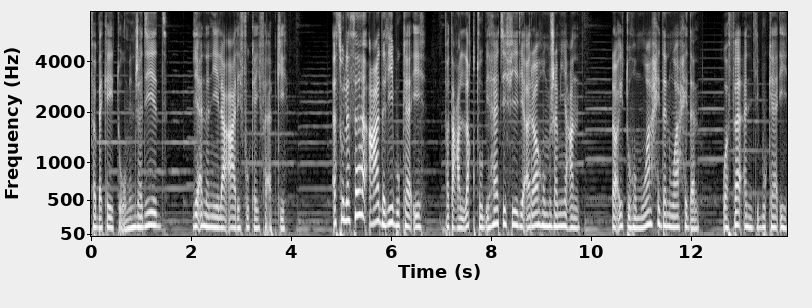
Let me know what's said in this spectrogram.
فبكيت من جديد لأنني لا أعرف كيف أبكي. الثلاثاء عاد لي بكائي فتعلقت بهاتفي لأراهم جميعا. رأيتهم واحدا واحدا وفاء لبكائي.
